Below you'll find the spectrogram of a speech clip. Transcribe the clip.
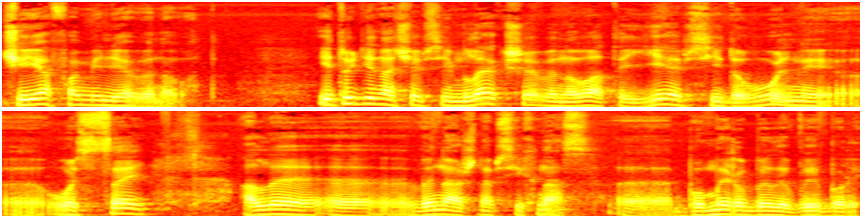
чия фамілія винувата. І тоді, наче всім легше, винуватий є, всі довольні, е, ось цей. Але е, вина ж на всіх нас, е, бо ми робили вибори,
